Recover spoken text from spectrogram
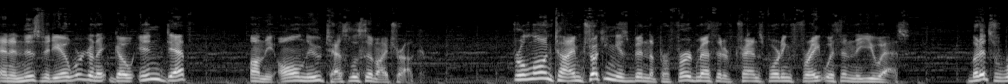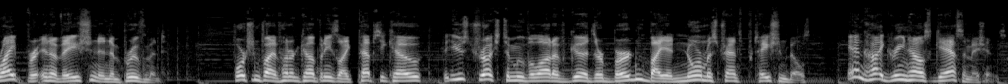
and in this video, we're going to go in depth on the all new Tesla semi truck. For a long time, trucking has been the preferred method of transporting freight within the U.S., but it's ripe for innovation and improvement. Fortune 500 companies like PepsiCo that use trucks to move a lot of goods are burdened by enormous transportation bills and high greenhouse gas emissions.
